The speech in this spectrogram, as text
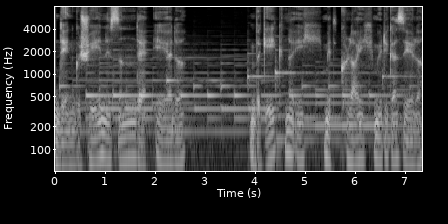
Den Geschehnissen der Erde begegne ich mit gleichmütiger Seele.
